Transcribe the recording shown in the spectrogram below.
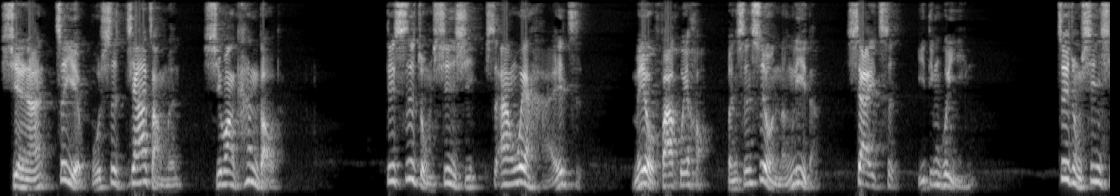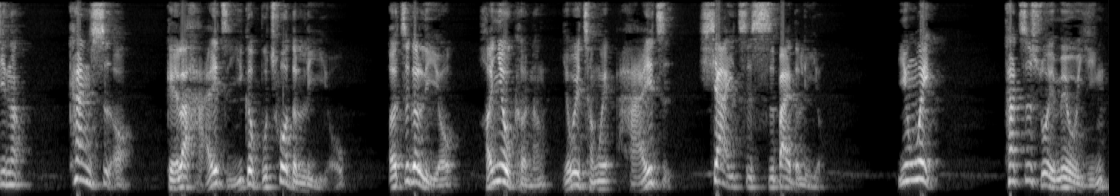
显然，这也不是家长们希望看到的。第四种信息是安慰孩子，没有发挥好，本身是有能力的，下一次一定会赢。这种信息呢，看似哦。给了孩子一个不错的理由，而这个理由很有可能也会成为孩子下一次失败的理由，因为他之所以没有赢，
